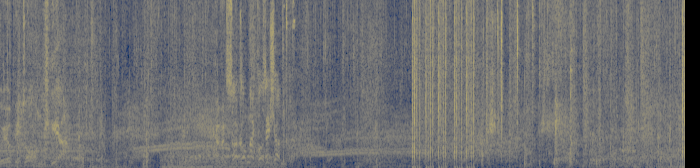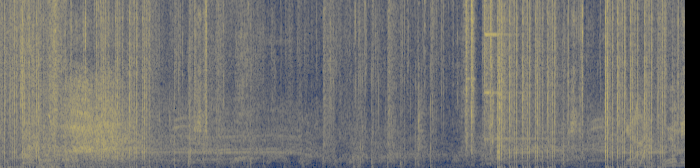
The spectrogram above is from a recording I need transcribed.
will be done here. I have encircled my position. Diraya will be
